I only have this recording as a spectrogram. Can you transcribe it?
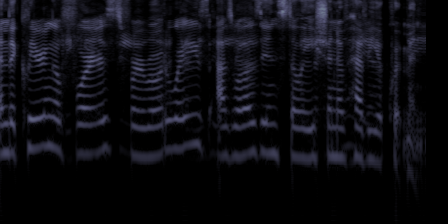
and the clearing of forests for roadways, as well as the installation of heavy equipment.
